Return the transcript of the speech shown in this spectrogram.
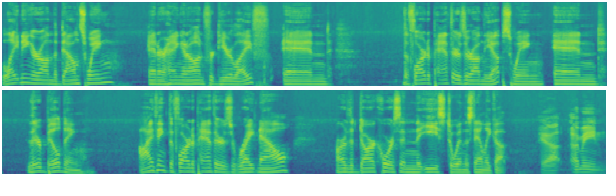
Lightning are on the downswing and are hanging on for dear life, and the Florida Panthers are on the upswing and they're building. I think the Florida Panthers right now are the dark horse in the East to win the Stanley Cup. Yeah, I mean,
